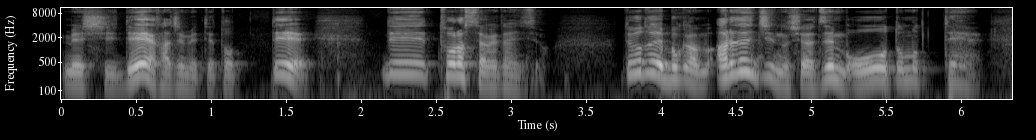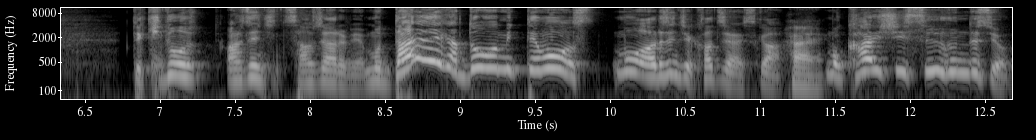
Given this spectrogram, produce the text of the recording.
メッシで初めて取ってで取らせてあげたいんですよ。ということで僕はアルゼンチンの試合全部追おうと思ってで昨日アルゼンチンサウジアラビア。もう誰がどう見てももうアルゼンチンが勝つじゃないですか、はい。もう開始数分ですよ。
